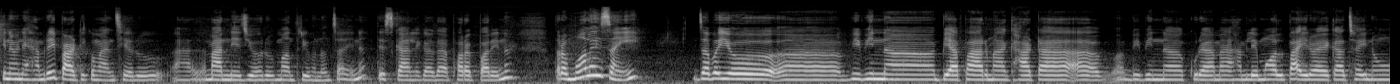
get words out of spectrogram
किनभने हाम्रै पार्टीको मान्छेहरू मान्यज्यूहरू मन्त्री हुनुहुन्छ होइन? त्यस कारणले गर्दा फरक परेन। तर मलाई चाहिँ जब यो विभिन्न व्यापारमा घाटा विभिन्न कुरामा हामीले मल पाइरहेका छैनौँ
